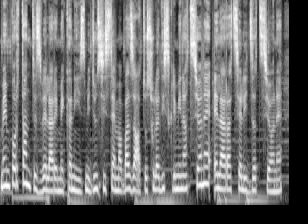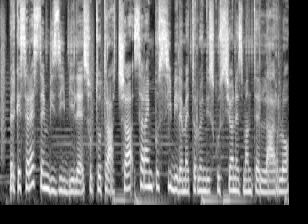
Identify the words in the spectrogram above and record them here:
ma è importante svelare i meccanismi di un sistema basato sulla discriminazione e la razzializzazione, perché se resta invisibile, sotto traccia, sarà impossibile metterlo in discussione e smantellarlo.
